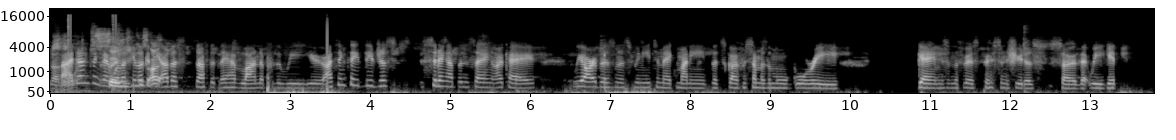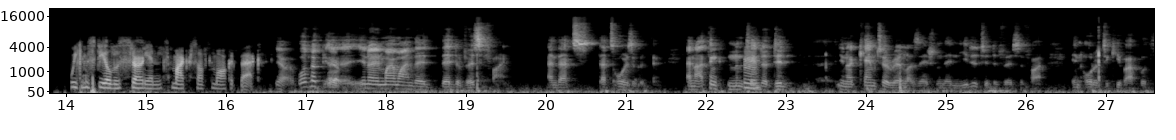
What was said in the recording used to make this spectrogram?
No, I don't think they will. If you look at because the other stuff that they have lined up for the Wii U, I think they they're just sitting up and saying, okay, we are a business, we need to make money. Let's go for some of the more gory games and the first-person shooters, so that we get we can steal the Sony and Microsoft market back. Yeah. Well, look, uh, you know, in my mind, they're they're diversifying, and that's that's always a good thing. And I think Nintendo did, uh, you know, came to a realization they needed to diversify in order to keep up with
